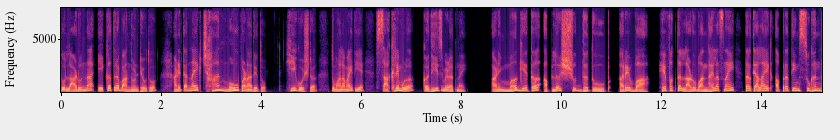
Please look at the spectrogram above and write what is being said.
तो लाडूंना एकत्र बांधून ठेवतो आणि त्यांना एक छान मऊपणा देतो. ही गोष्ट तुम्हाला माहितीये साखरेमुळं कधीच मिळत नाही. आणि मग येतं आपलं शुद्ध तूप. अरे वा हे फक्त लाडू बांधायलाच नाही तर त्याला एक अप्रतिम सुगंध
